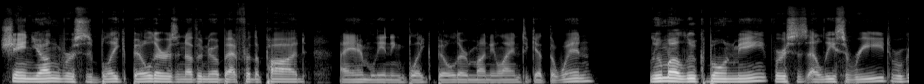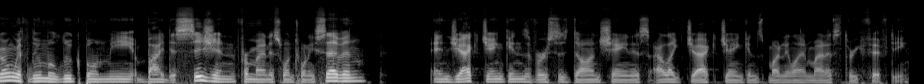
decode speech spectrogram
Shane Young versus Blake Bilder is another no bet for the pod. I am leaning Blake Bilder money line to get the win. Loma Lookboonmee versus Elise Reed. We're going with Loma Lookboonmee by decision for minus 127. And Jack Jenkins versus Don Shainis. I like Jack Jenkins money line minus 350.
